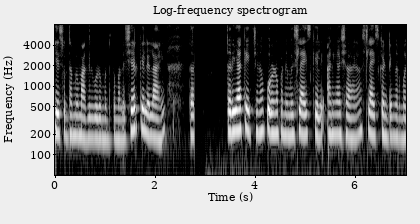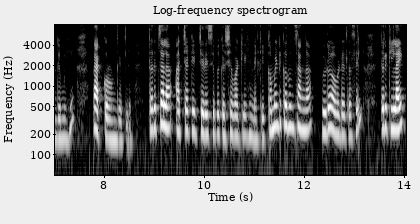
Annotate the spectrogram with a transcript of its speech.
हे सुद्धा मी मागील व्हिडिओमध्ये तुम्हाला शेअर केलेलं आहे. तर तर या केकचे ना पूर्णपणे मी स्लाईस केले. आणि अशा ना स्लाईस कंटेनरमध्ये मीही पॅक करून घेतले. तर चला आजच्या केकची रेसिपी कशी वाटली हे नक्की कमेंट करून सांगा. व्हिडिओ आवडत असेल तर एक लाईक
